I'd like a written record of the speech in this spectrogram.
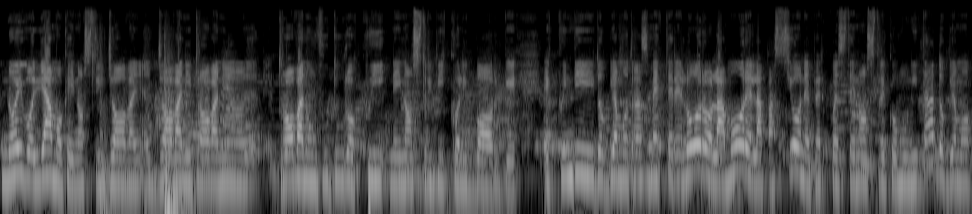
noi vogliamo che i nostri giovani, giovani trovano, trovano un futuro qui nei nostri piccoli borghi e quindi dobbiamo trasmettere loro l'amore e la passione per queste nostre comunità, dobbiamo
